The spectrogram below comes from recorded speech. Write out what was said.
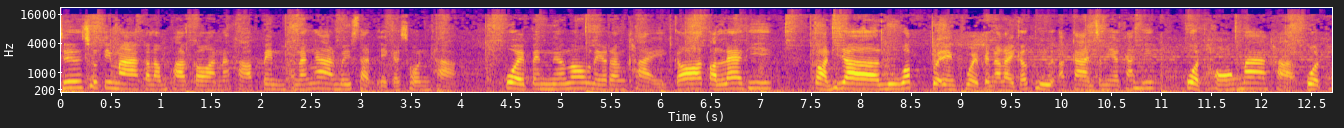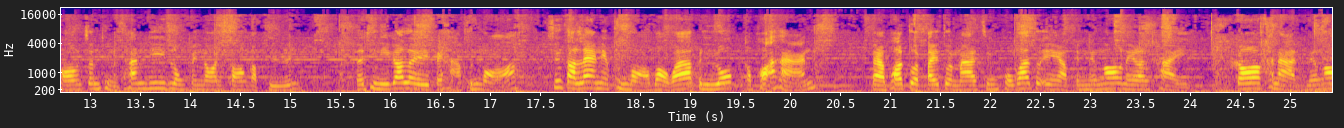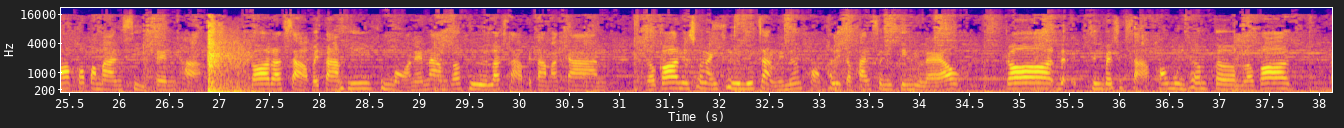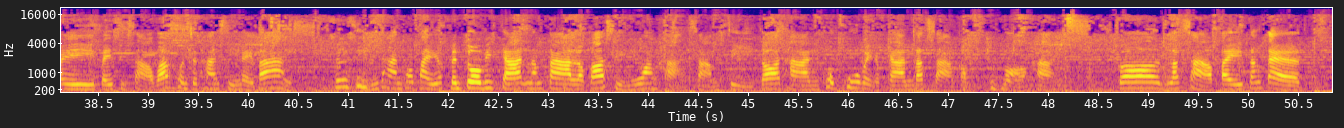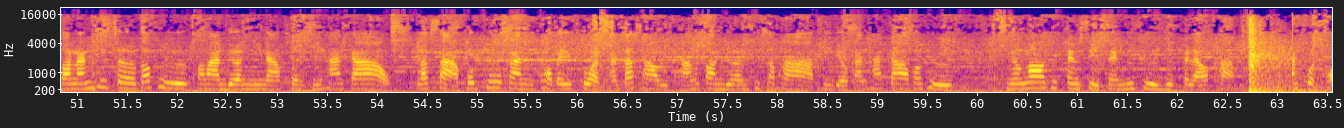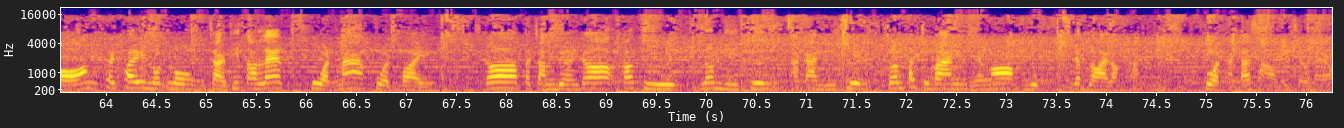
ชื่อชุติมากลัมพากรนะคะ เป็นพนักงานบริษัทเอกชนค่ะ ป่วยเป็นเนื้องอกในรังไข่ ก็ตอนแรกที่ก่อนที่จะรู้ว่าตัวเองป่วยเป็นอะไรก็คือ อาการจะมีอาการที่ปวดท้องมากค่ะ ปวดท้องจนถึงขั้นที่ลงไปนอนกองกับพื้น แล้วทีนี้ก็เลยไปหาคุณหมอ ซึ่งตอนแรกเนี่ยคุณหมอบอกว่าเป็นโรคกระเพาะอาหาร แต่พอตรวจไปตรวจมาจึงพบว่าตัวเองอะเป็นเนื้องอกในรังไข่ ก็ขนาดเนื้องอกก็ประมาณ 4 เซนค่ะ ก็รักษาไปตามที่คุณหมอแนะนำก็คือรักษาไปตามอาการ แล้วก็ในช่วงนั้นคือรู้จักในเรื่องของผลิตภัณฑ์สนิตินอยู่แล้ว ก็จึงไปศึกษาข้อมูลเพิ่มเติม แล้วก็ไปไปศึกษาว่าควรจะทานสีไหนบ้าง ซึ่งสีที่ทานเข้าไปก็เป็นตัววิกาสน้ำตาล แล้วก็สีม่วงค่ะสามสีก็ทานควบคู่ไปกับการรักษากับคุณหมอค่ะ ก็รักษาไปตั้งแต่ตอนนั้นที่เจอก็คือประมาณเดือนมีนาคมปี 59 รักษาควบคู่กันพอไปตรวจอันตราซาวอีกครั้งตอนเดือนพฤษภาปีเดียวกัน 59 ก็คือ เนื้องอกที่เป็น4เซนนี่คือยุบไปแล้วค่ะการปวดท้องค่อยๆ ลดลงจากที่ตอนแรกปวดมากปวดบ่อย ก็ประจำเดือนก็ก็คือเริ่มดีขึ้นอาการดีขึ้น จนปัจจุบันเนื้องอกยุบเรียบร้อยแล้วค่ะ ตรวจอันตราซาวไม่เจอแล้ว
